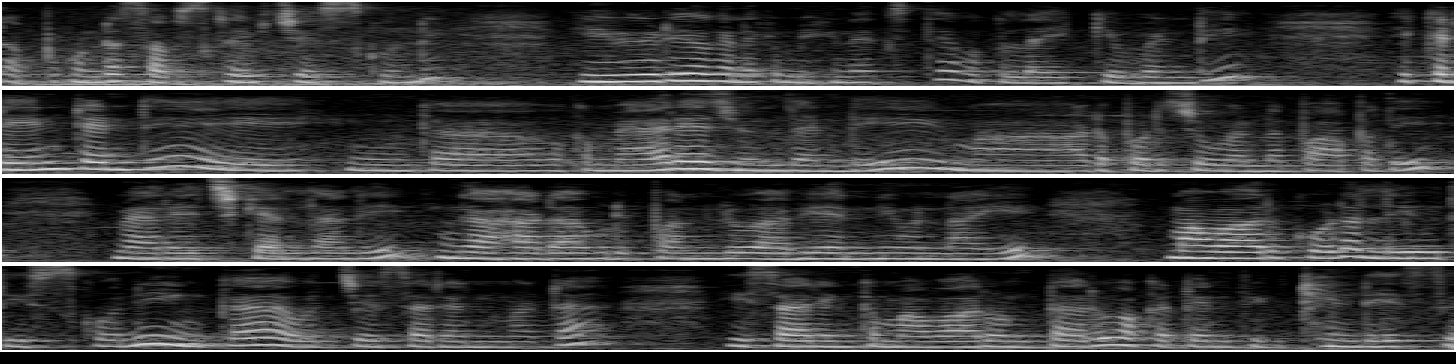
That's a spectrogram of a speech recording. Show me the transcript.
తప్పకుండా సబ్స్క్రైబ్ చేసుకోండి. ఈ వీడియో కనుక మీకు నచ్చితే ఒక లైక్ ఇవ్వండి. ఇక్కడ ఏంటంటే ఇంకా ఒక మ్యారేజ్ ఉందండి. మా ఆడపడుచు వాళ్ళ పాపది మ్యారేజ్కి వెళ్ళాలి. ఇంకా హడావుడి పనులు అవి అన్నీ ఉన్నాయి. మా వారు కూడా లీవ్ తీసుకొని ఇంకా వచ్చేసారనమాట ఈసారి ఇంకా మా వారు ఉంటారు ఒక టెన్ ఫిఫ్టీన్ డేస్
